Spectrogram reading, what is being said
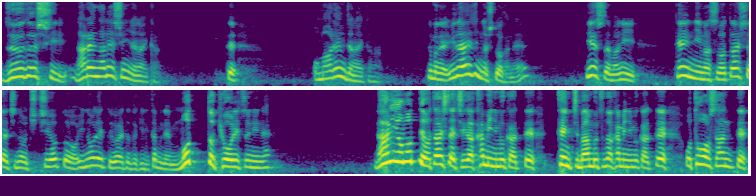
ずうずうしい、慣れ慣れしいんじゃないかって思われるんじゃないかな。でもね、ユダヤ人の人がね、イエス様に天にいます私たちの父よと祈れと言われた時に多分ね、もっと強烈にね、何をもって私たちが神に向かって、天地万物の神に向かって、お父さんって、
